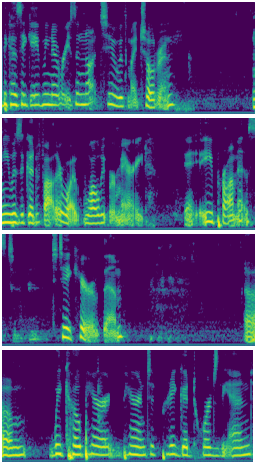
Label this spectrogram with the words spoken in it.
because he gave me no reason not to with my children. He was a good father while, we were married. He promised to take care of them. Um, we co-parent parented pretty good towards the end.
